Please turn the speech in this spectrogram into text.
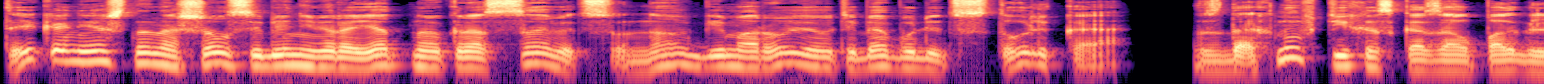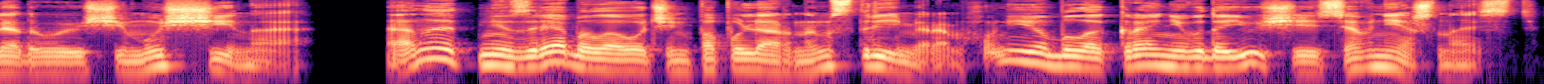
ты, конечно, нашел себе невероятную красавицу, но геморроя у тебя будет столько», Вздохнув, тихо сказал подглядывающий мужчина. Аннет не зря была очень популярным стримером. У нее была крайне выдающаяся внешность.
